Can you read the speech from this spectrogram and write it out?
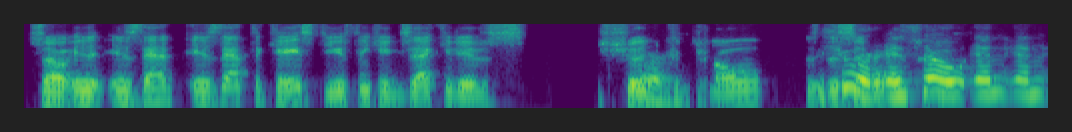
So is, is that is that the case? Do you think executives should sure. control the sure. and so and and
